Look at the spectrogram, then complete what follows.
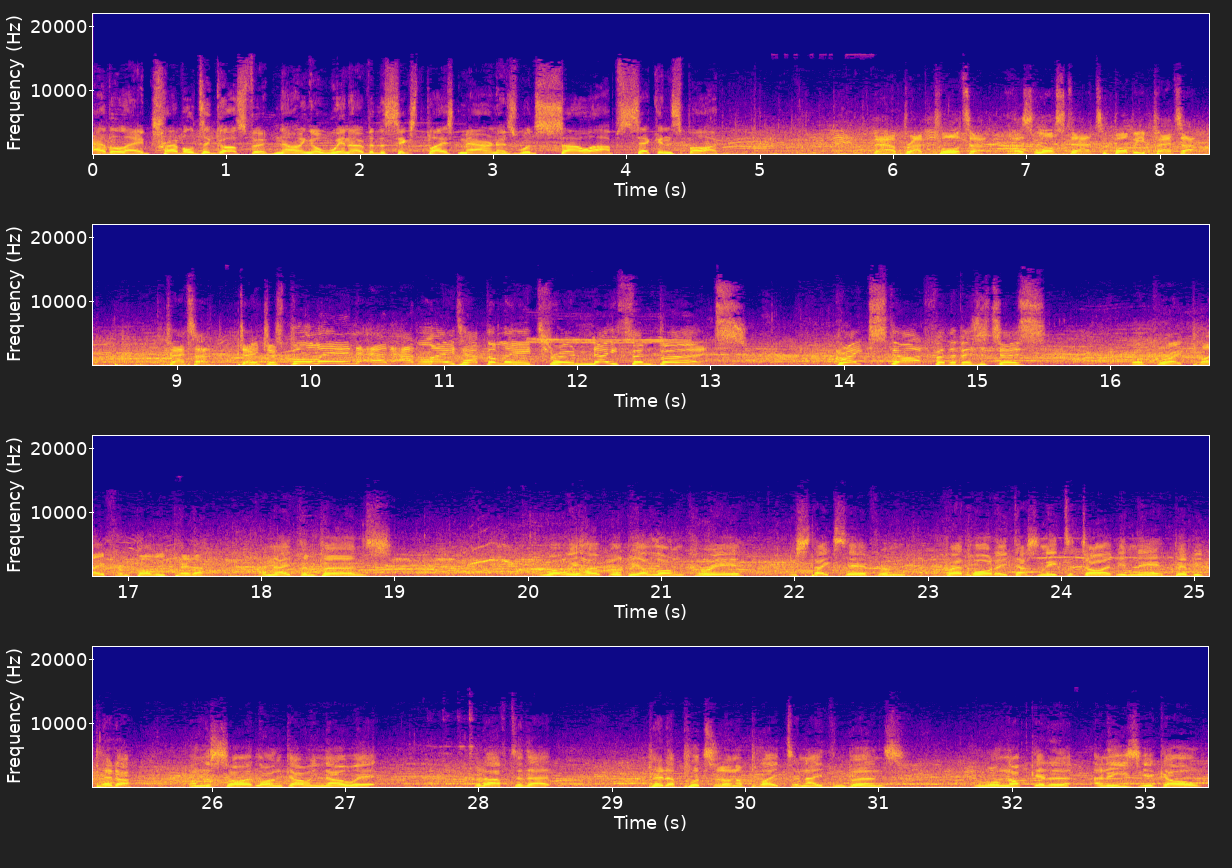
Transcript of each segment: Adelaide travelled to Gosford knowing a win over the sixth-placed Mariners would sew up second spot. Now Brad Porter has lost out to Bobby Petta. Petta, dangerous ball in, and Adelaide have the lead through Nathan Burns. Great start for the visitors. Well, great play from Bobby Petta. And Nathan Burns, what we hope will be a long career. Mistakes there from Brad Porter. He doesn't need to dive in there. Bobby Petta on the sideline going nowhere. But after that, Petta puts it on a plate to Nathan Burns, who will not get a, an easier goal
